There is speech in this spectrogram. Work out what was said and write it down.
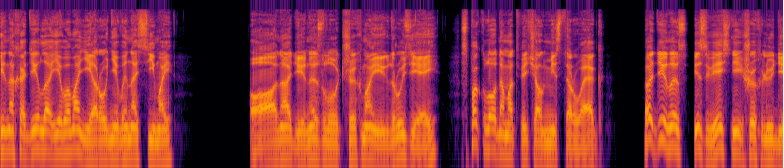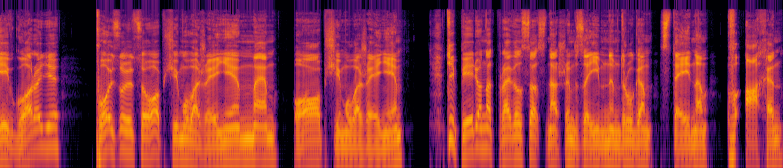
и находила его манеру невыносимой. «Он один из лучших моих друзей», — с поклоном отвечал мистер Уэг. «Один из известнейших людей в городе, пользуется общим уважением, мэм, общим уважением. Теперь он отправился с нашим взаимным другом Стейном в Ахен.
